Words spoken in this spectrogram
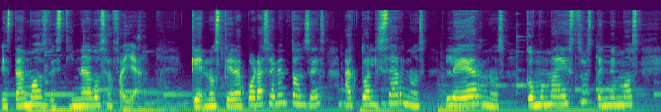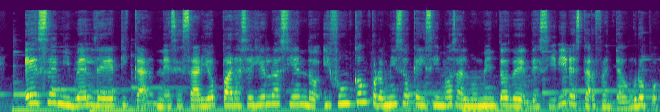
estamos destinados a fallar. ¿Qué nos queda por hacer entonces? Actualizarnos, leernos. Como maestros tenemos ese nivel de ética necesario para seguirlo haciendo y fue un compromiso que hicimos al momento de decidir estar frente a un grupo.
